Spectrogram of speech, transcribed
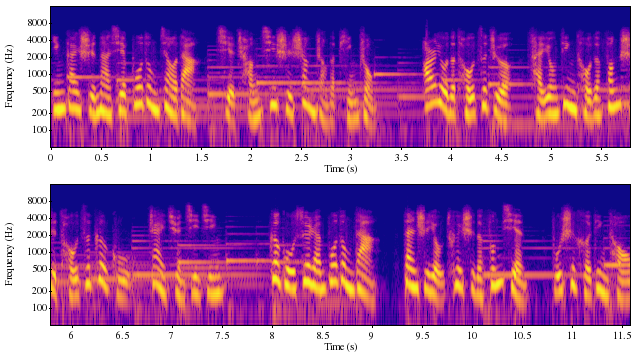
应该是那些波动较大且长期是上涨的品种。而有的投资者采用定投的方式投资个股、债券基金，个股虽然波动大，但是有退市的风险，不适合定投；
